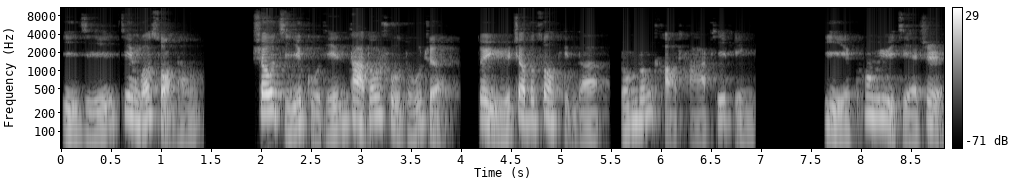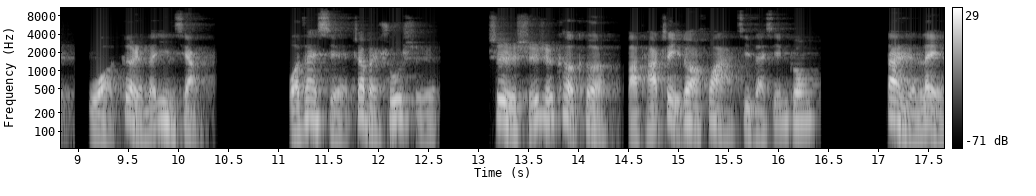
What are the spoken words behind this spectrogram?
以及尽我所能收集古今大多数读者对于这部作品的种种考察批评，以控欲节制我个人的印象。我在写这本书时，是时时刻刻把他这一段话记在心中。但人类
